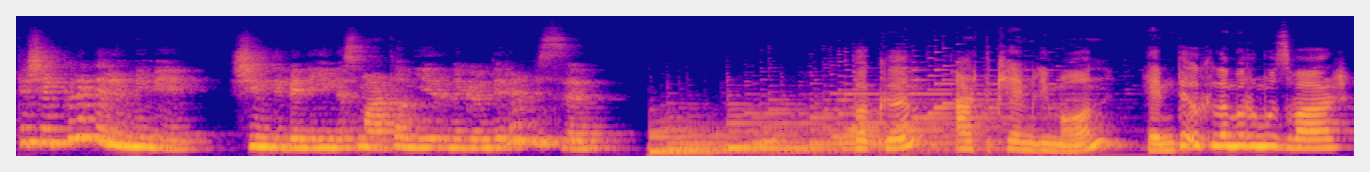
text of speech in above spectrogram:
Teşekkür ederim Mimi. Şimdi beni yine Smart'ın yerine gönderir misin? Bakın artık hem limon hem de ıhlamurumuz var.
